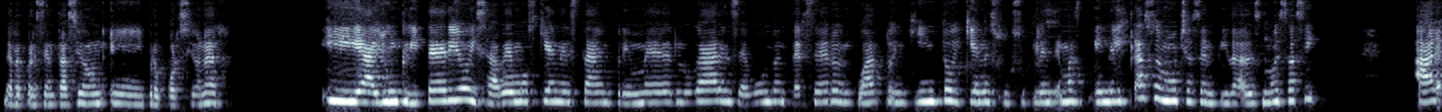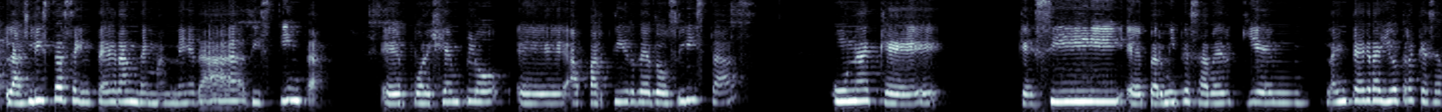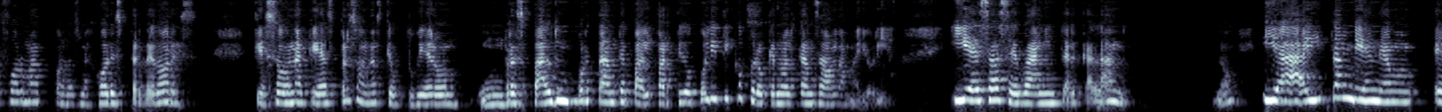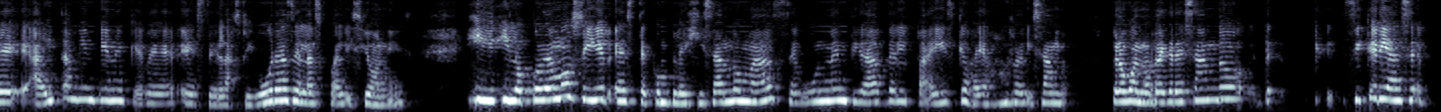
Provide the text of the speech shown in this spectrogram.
de representación eh, proporcional. Y hay un criterio y sabemos quién está en primer lugar, en segundo, en tercero, en cuarto, en quinto y quién es su suplente más. En el caso de muchas entidades no es así. las listas se integran de manera distinta. Eh, por ejemplo, eh, a partir de dos listas, una que que sí eh, permite saber quién la integra y otra que se forma con los mejores perdedores, que son aquellas personas que obtuvieron un respaldo importante para el partido político, pero que no alcanzaron la mayoría. Y esas se van intercalando. ¿No? Y ahí también, eh, ahí también tiene que ver este, las figuras de las coaliciones y, lo podemos ir este, complejizando más según la entidad del país que vayamos revisando. Pero bueno, regresando, sí quería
